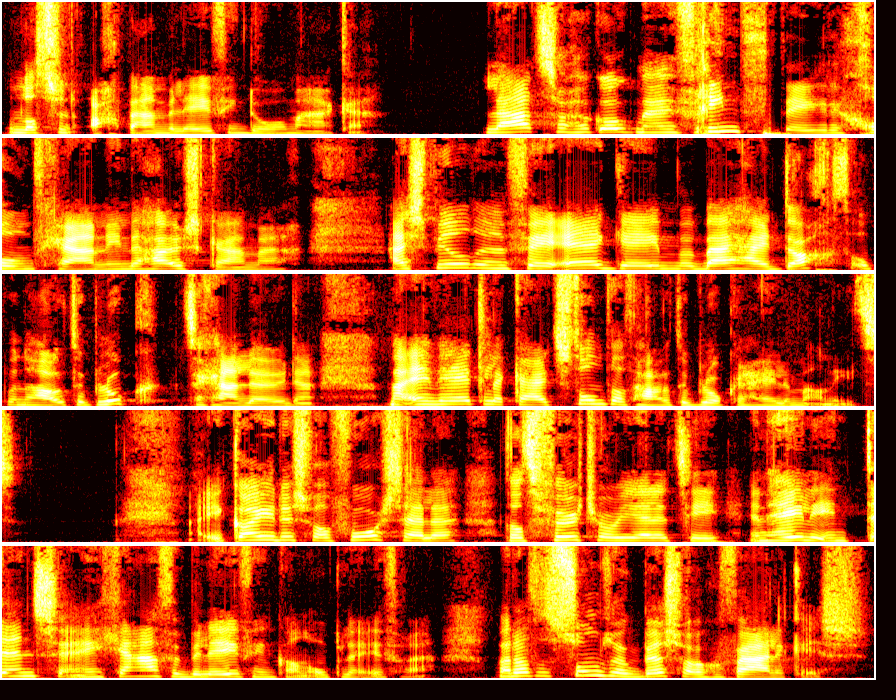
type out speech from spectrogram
omdat ze een achtbaanbeleving doormaken. Laatst zag ik ook mijn vriend tegen de grond gaan in de huiskamer. Hij speelde een VR-game waarbij hij dacht op een houten blok te gaan leunen. Maar in werkelijkheid stond dat houten blok er helemaal niet. Nou, je kan je dus wel voorstellen dat virtual reality een hele intense en gave beleving kan opleveren. Maar dat het soms ook best wel gevaarlijk is.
